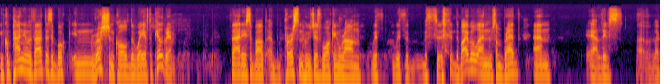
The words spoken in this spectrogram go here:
in companion with that, there's a book in Russian called The Way of the Pilgrim. That is about a person who's just walking around with with the with the Bible and some bread and yeah lives uh, like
